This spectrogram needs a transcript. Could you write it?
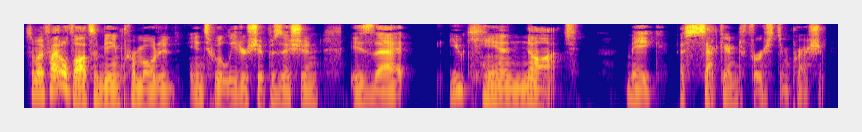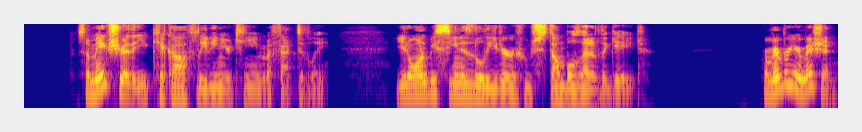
So my final thoughts on being promoted into a leadership position is that you cannot make a second first impression. So make sure that you kick off leading your team effectively. You don't want to be seen as the leader who stumbles out of the gate. Remember your mission.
